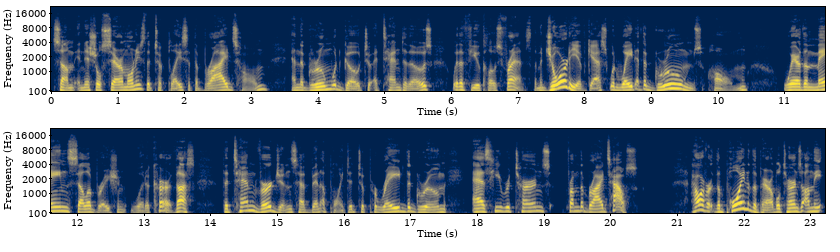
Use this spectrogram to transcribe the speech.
some initial ceremonies that took place at the bride's home, and the groom would go to attend to those with a few close friends. The majority of guests would wait at the groom's home, where the main celebration would occur. Thus, the ten virgins have been appointed to parade the groom as he returns from the bride's house. However, the point of the parable turns on the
